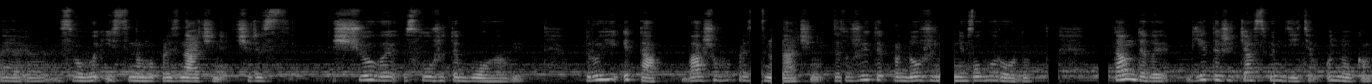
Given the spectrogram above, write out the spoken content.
е, свого істинного призначення, через що ви служите Богові. Другий етап вашого призначення це служити продовженню свого роду, там, де ви б'єте життя своїм дітям, онукам,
